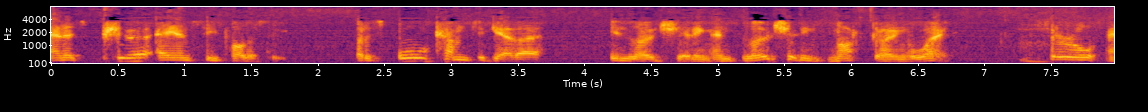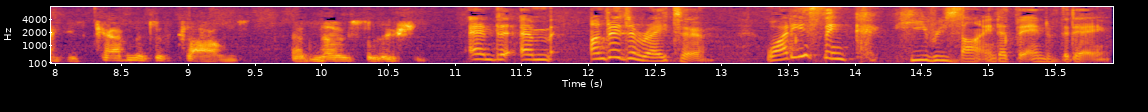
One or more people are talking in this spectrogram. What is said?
And it's pure ANC policy. But it's all come together in load shedding, and load shedding is not going away. Cyril and his cabinet of clowns have no solution. And um, Andre de Ruyter, why do you think he resigned at the end of the day?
